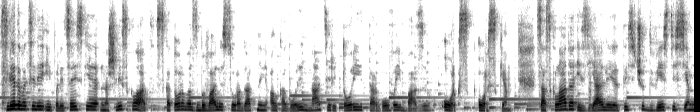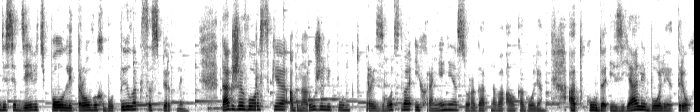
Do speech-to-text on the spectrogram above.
Следователи и полицейские нашли склад, с которого сбывали суррогатный алкоголь на территории торговой базы в Орск, Орске. Со склада изъяли 1279 поллитровых бутылок со спиртным. Также в Орске обнаружили пункт производства и хранения суррогатного алкоголя, откуда изъяли более трех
